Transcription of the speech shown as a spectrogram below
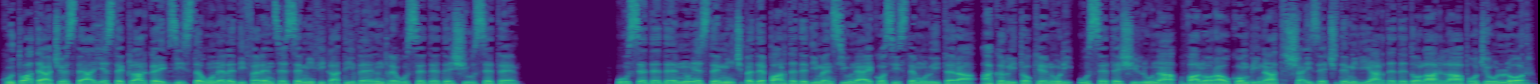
Cu toate acestea, este clar că există unele diferențe semnificative între USDD și UST. USDD nu este nici pe departe de dimensiunea ecosistemului Terra, a cărui tokenuri, UST și Luna, valorau combinat 60 de miliarde de dolari la apogeul lor.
